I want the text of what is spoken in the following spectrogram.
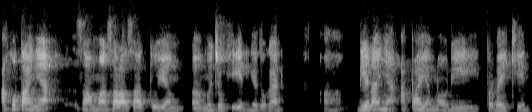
Aku tanya sama salah satu yang uh, ngejokiin gitu kan. Uh, dia nanya apa yang mau diperbaikin,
